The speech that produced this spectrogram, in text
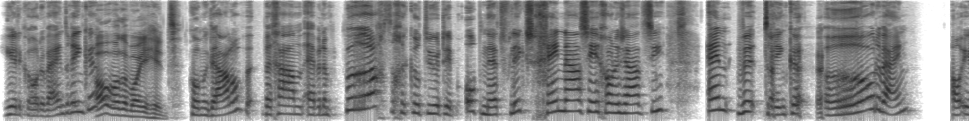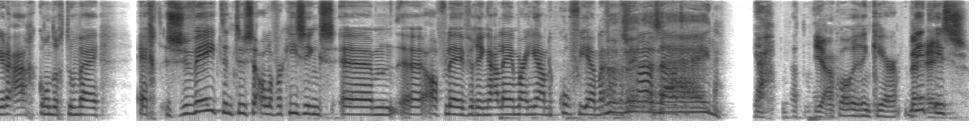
heerlijke rode wijn drinken. Oh, wat een mooie hint. Kom ik daarop. We gaan, hebben een prachtige cultuurtip op Netflix. Geen nasynchronisatie. En we drinken rode wijn. Al eerder aangekondigd toen wij echt zweten tussen alle verkiezingsafleveringen. alleen maar hier aan de koffie en aan de spa zaten. Ja, dat moet Ja. ook wel weer een keer. Nee, Dit is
